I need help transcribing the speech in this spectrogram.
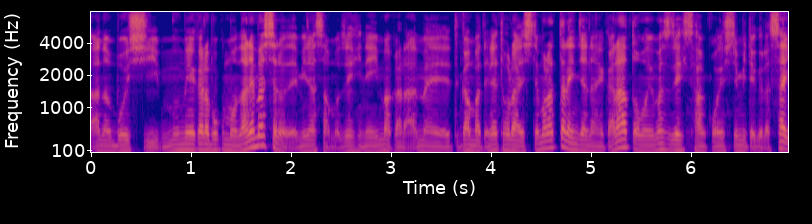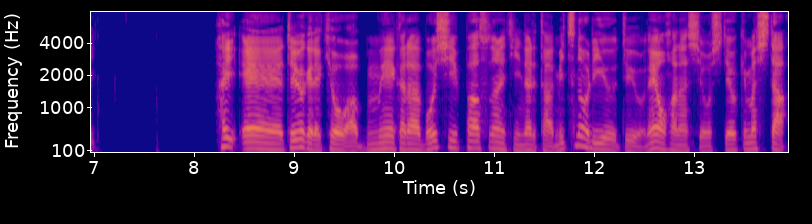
あ、あの、 Voicy、無名から僕もなれましたので、皆さんもぜひね、今から、まあ、頑張ってね、トライしてもらったらいいんじゃないかなと思います。ぜひ参考にしてみてください。はい、えー、というわけで今日は文明からボイシーパーソナリティになれた3つの理由というね、お話をしておきました。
